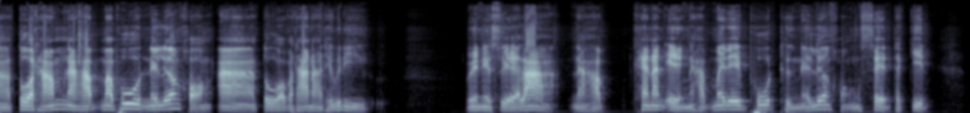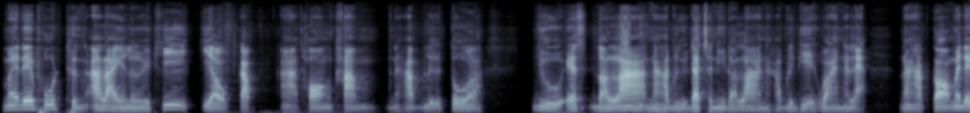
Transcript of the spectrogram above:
าตัวทรัมนะครับ มาพูดในเรื่องของอ่าตัวประธานาธิบดีเวเนซุเอลานะครับ แค่นั้นเองนะครับ ไม่ได้พูดถึงในเรื่องของเศรษฐกิจ ไม่ได้พูดถึงอะไรเลยที่เกี่ยวกับอ่าทองคำนะครับ หรือตัว US ดอลลาร์นะครับ หรือดัชนีดอลลาร์นะครับ หรือ DXY นั่นแหละนะครับ ก็ไม่ได้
